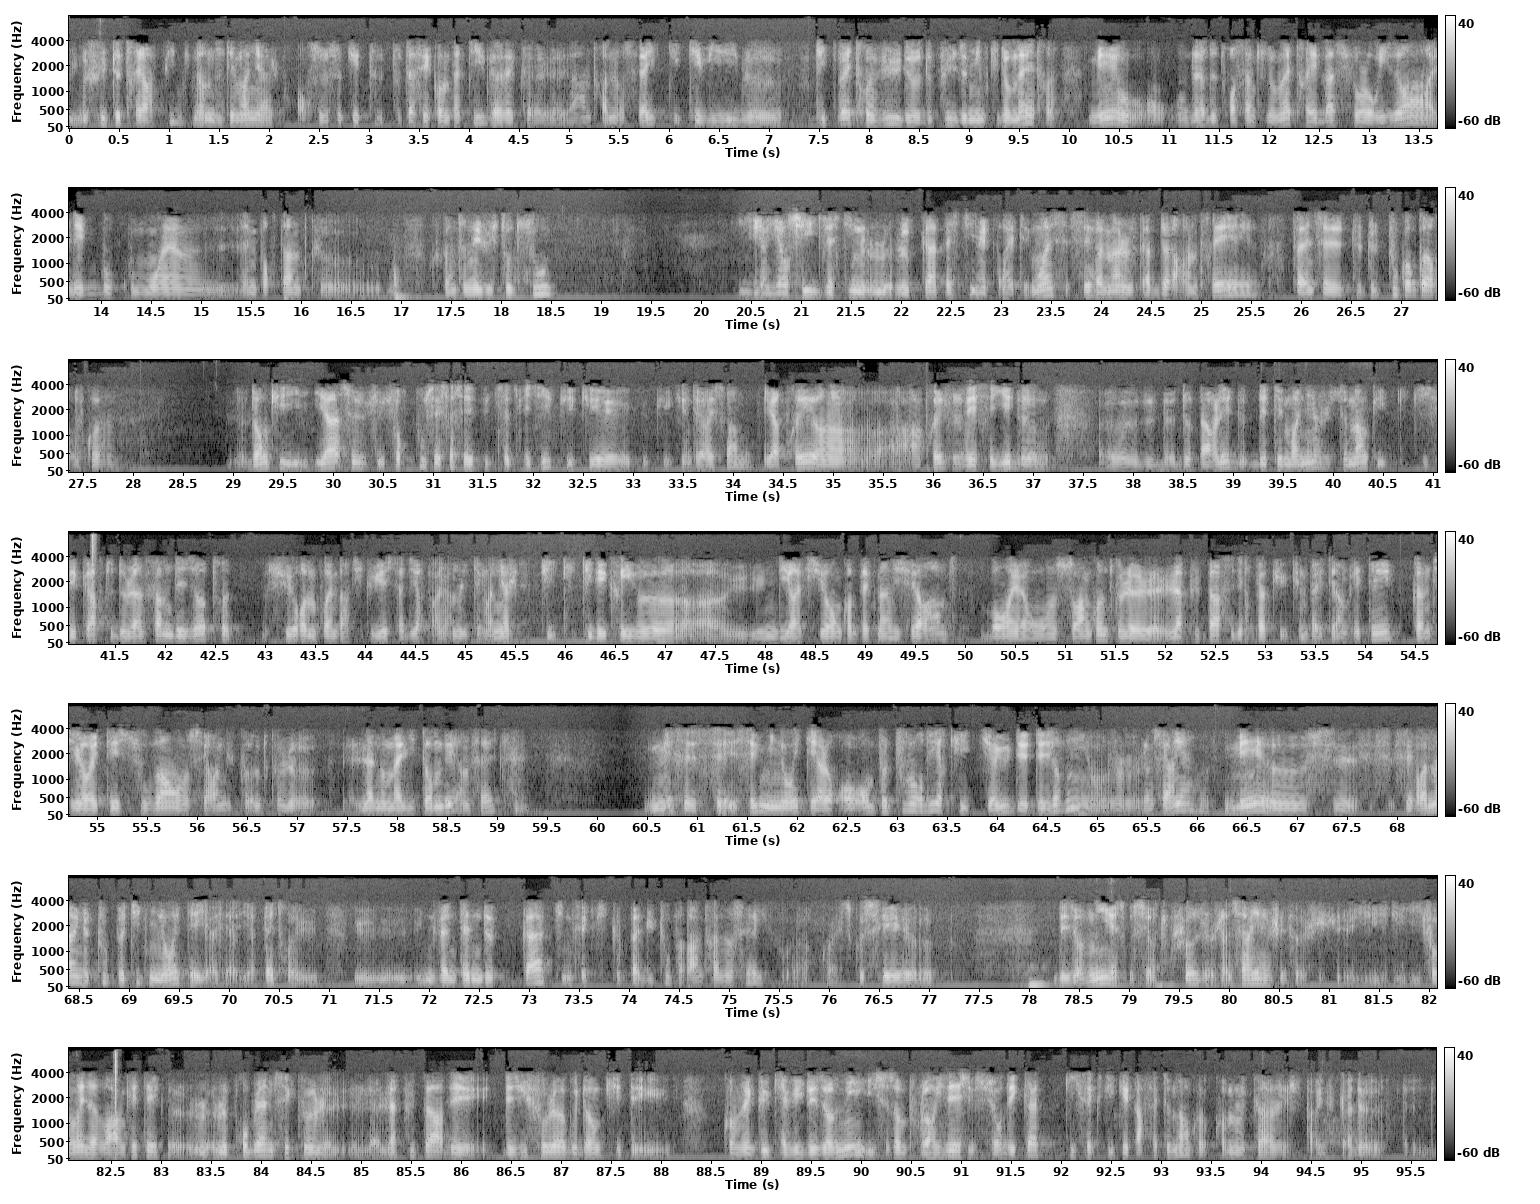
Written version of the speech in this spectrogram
une chute très rapide du nombre de témoignages. Or, ce, qui est tout, à fait compatible avec la rentrée atmosphérique, qui, est visible, qui peut être vue de, plus de 1000 km, mais au-delà de 300 km, elle est basse sur l'horizon, elle est beaucoup moins importante que quand on est juste au-dessous il y, a, aussi, le, cap estimé pour les témoins, c'est vraiment le cap de la rentrée. Enfin, c'est tout, concorde, quoi. Donc il y a ce, surtout c'est ça c'est l'étude statistique qui, qui, est, qui, est intéressante. Et après après je vais essayer de euh, de, de, parler des témoignages justement qui, qui, s'écartent de l'ensemble des autres sur un point particulier, c'est-à-dire par exemple les témoignages qui, qui décrivent euh, une direction complètement différente, Bon, et on se rend compte que le, la plupart, c'est des cas qui, n'ont pas été enquêtés. Quand il aurait été souvent, on s'est rendu compte que le, l'anomalie tombait, en fait. Mais c'est, une minorité. Alors, on, peut toujours dire qu'il, y a eu des, des ovnis, je sais rien. Mais euh, c'est, vraiment une toute petite minorité. Il y a, il a peut-être une vingtaine de cas qui ne s'expliquent pas du tout par un atmosphérique. Est-ce que c'est... Euh, des ovnis, est-ce que c'est autre chose? J'en sais rien. il faudrait les avoir enquêtés. Le, problème, c'est que la, plupart des, ufologues donc qui étaient convaincus qu'il y avait eu des ovnis, ils se sont polarisés sur des cas qui s'expliquaient parfaitement, comme le cas, j'ai parlé du cas de,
